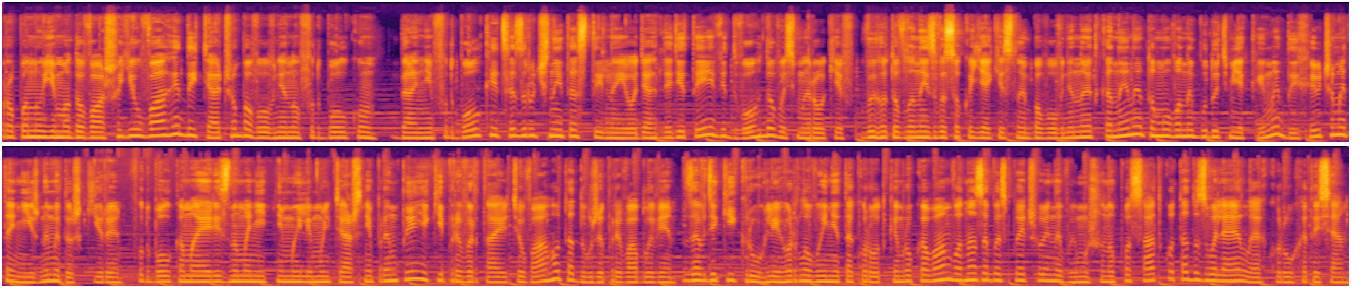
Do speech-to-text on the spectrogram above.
Пропонуємо до вашої уваги дитячу бавовняну футболку. Дані футболки це зручний та стильний одяг для дітей від 2 до 8 років, виготовлений з високоякісної бавовняної тканини, тому вони будуть м'якими, дихаючими та ніжними до шкіри. Футболка має різноманітні милі мультяшні принти, які привертають увагу та дуже привабливі. Завдяки круглій горловині та коротким рукавам вона забезпечує невимушену посадку та дозволяє легко рухатися.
